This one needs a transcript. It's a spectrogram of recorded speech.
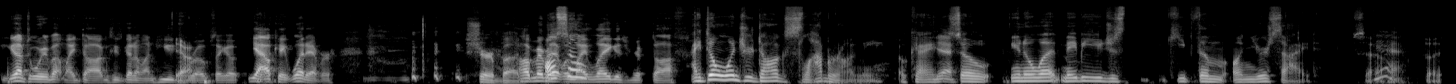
You don't have to worry about my dogs. He's got them on huge Yeah. ropes. I go, yeah, okay, whatever. Sure, bud. I'll remember that when my leg is ripped off. I don't want your dog slobber on me. Okay. Yeah. So you know what? Maybe you just keep them on your side. So Yeah, but-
